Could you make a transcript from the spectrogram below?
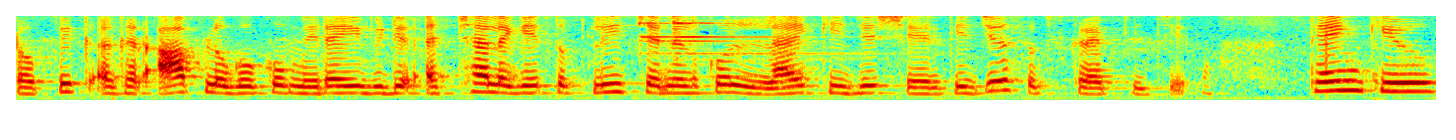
टॉपिक। अगर आप लोगों को मेरा ये वीडियो अच्छा लगे तो प्लीज़ चैनल को लाइक कीजिए, शेयर कीजिए और सब्सक्राइब कीजिएगा। Thank you.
